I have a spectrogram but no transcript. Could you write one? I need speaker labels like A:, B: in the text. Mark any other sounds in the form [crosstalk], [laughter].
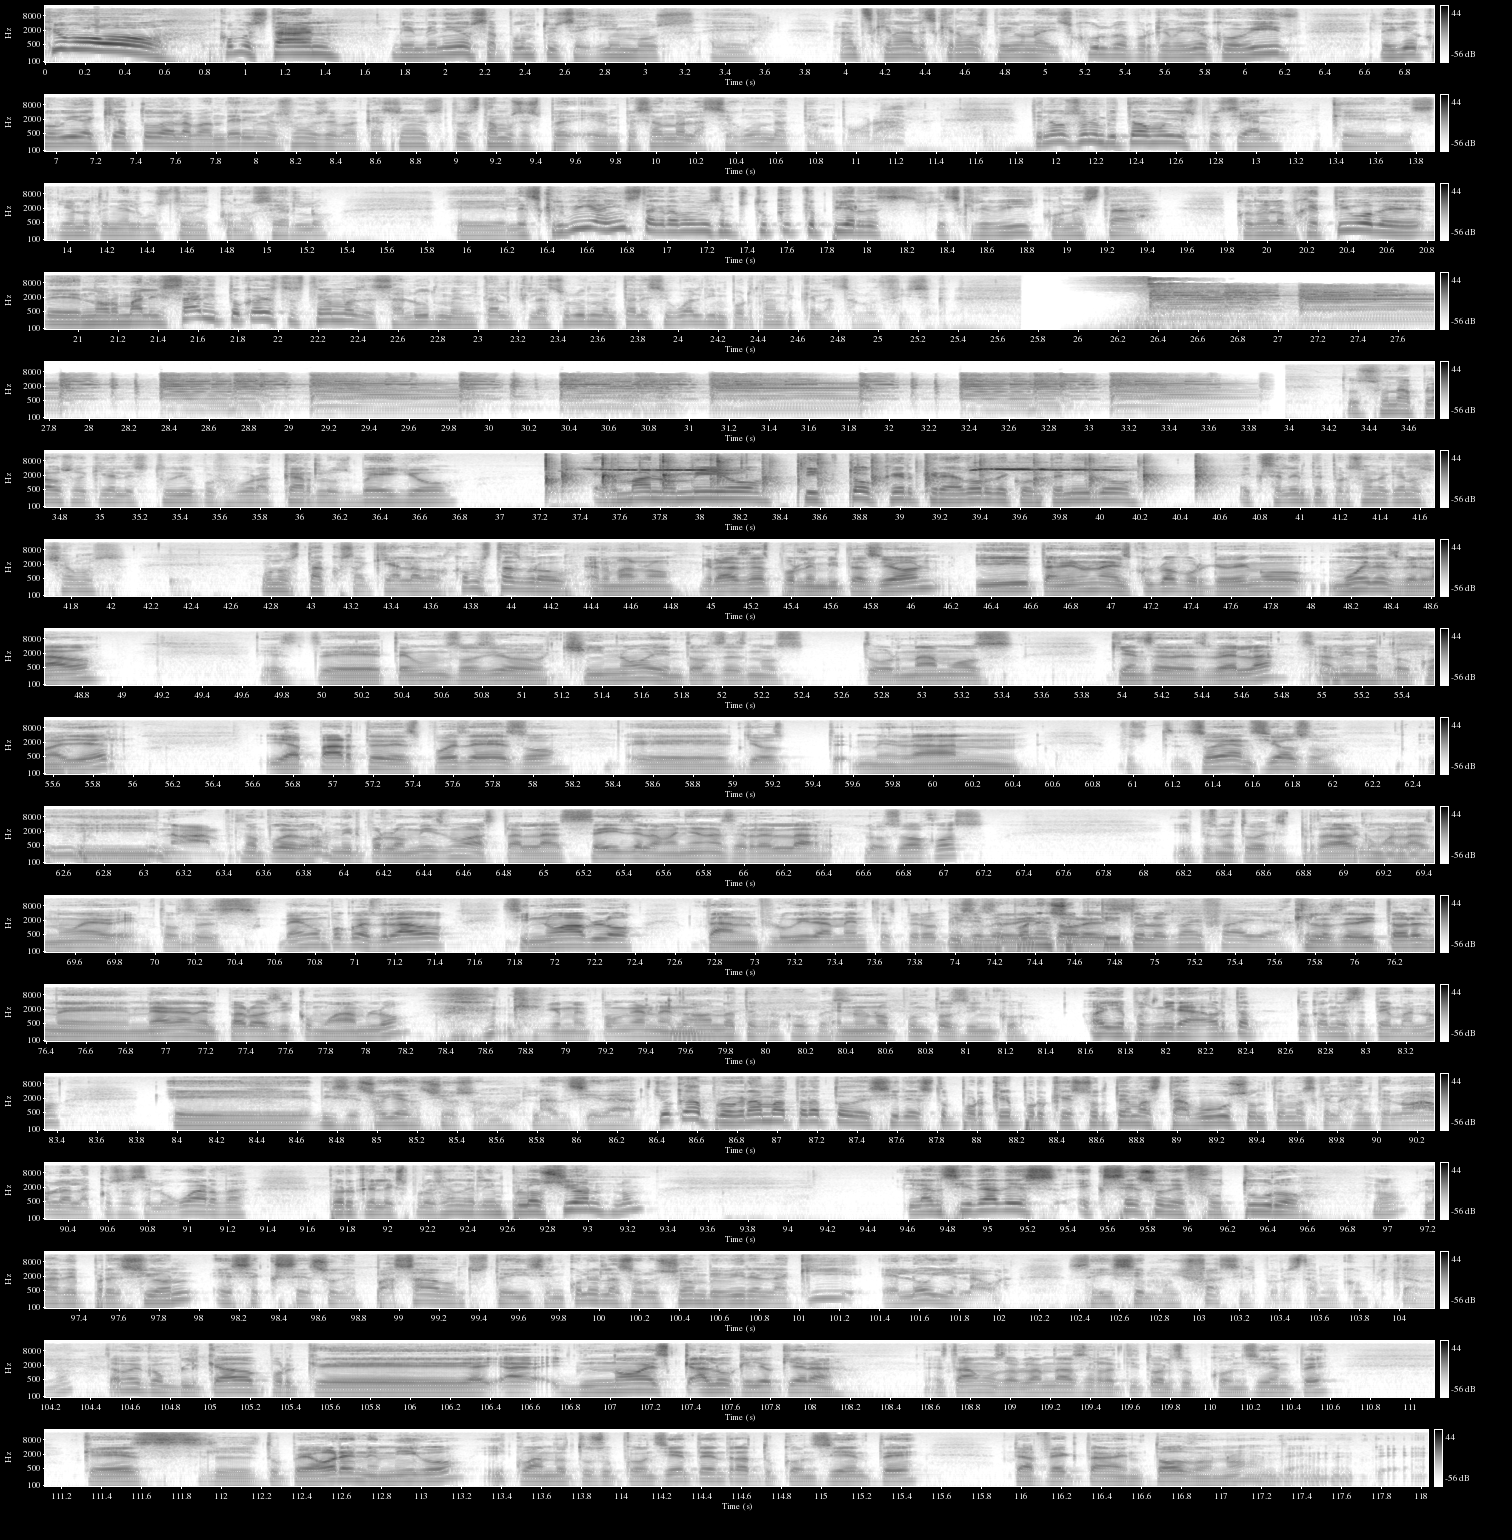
A: ¿Qué hubo? ¿Cómo están? Bienvenidos a Punto y Seguimos. Eh, antes que nada les queremos pedir una disculpa porque me dio COVID, le dio COVID aquí a toda la bandera y nos fuimos de vacaciones, entonces estamos empezando la segunda temporada. Tenemos un invitado muy especial que yo no tenía el gusto de conocerlo. Eh, le escribí a Instagram, me dicen, pues tú qué, pierdes? Le escribí con esta con el objetivo de, normalizar y tocar estos temas de salud mental, que la salud mental es igual de importante que la salud física. Entonces, un aplauso aquí al estudio, por favor, a Carlos Bello, hermano mío, TikToker, creador de contenido, excelente persona. Ya nos echamos unos tacos aquí al lado. ¿Cómo estás, bro?
B: Hermano, gracias por la invitación y también una disculpa porque vengo muy desvelado. Este, tengo un socio chino y entonces nos turnamos quién se desvela. a mí me, tocó ayer. Y aparte, después de eso, eh, yo me dan, pues soy ansioso. Y no, pues no pude dormir por lo mismo. Hasta las 6 de la mañana cerré los ojos. Y pues me tuve que despertar como a las 9. Entonces, vengo un poco desvelado. Si no hablo tan fluidamente, espero que
A: y los me ponen subtítulos, no hay falla.
B: Que los editores me, hagan el paro así como AMLO. [laughs] que, me pongan en,
A: no, no te preocupes.
B: en 1.5.
A: Oye, pues mira, ahorita tocando este tema, ¿no? Eh, dice, soy ansioso, ¿no? La ansiedad. Yo cada programa trato de decir esto, ¿por qué? Porque son temas tabú, son temas que la gente no habla, la cosa se lo guarda, pero que la explosión es la implosión, ¿no? La ansiedad es exceso de futuro, ¿no? La depresión es exceso de pasado. Entonces te dicen, ¿cuál es la solución? Vivir el aquí, el hoy el ahora. Se dice muy fácil, pero está muy complicado, ¿no?
B: Está muy complicado porque no es algo que yo quiera. Estábamos hablando hace ratito del subconsciente que es tu peor enemigo y cuando tu subconsciente entra a tu consciente te afecta en todo, ¿no?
